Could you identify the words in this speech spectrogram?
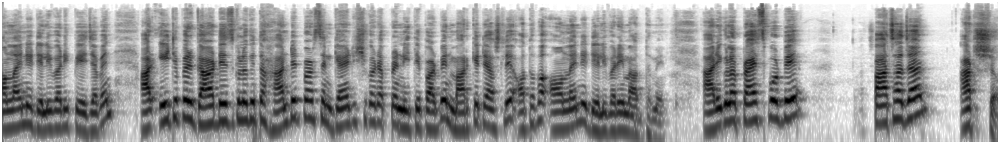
অনলাইনে ডেলিভারি পেয়ে যাবেন। আর এই টাইপের গার্ডেসগুলো কিন্তু হান্ড্রেড পার্সেন্ট গ্যারান্টি করে আপনারা নিতে পারবেন মার্কেটে আসলে অথবা অনলাইনে ডেলিভারির মাধ্যমে। আর এগুলোর প্রাইস পড়বে পাঁচ হাজার আটশো।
